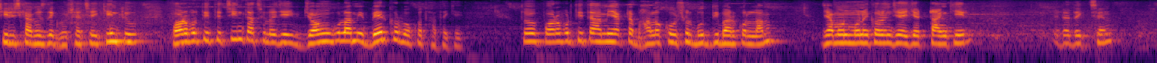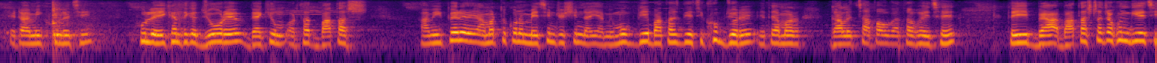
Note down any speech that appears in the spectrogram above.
সিরিজ কাগজ দিয়ে ঘষেছি, কিন্তু পরবর্তীতে চিন্তা ছিল যে এই জংগুলো আমি বের করব কোথা থেকে? তো পরবর্তীতে আমি একটা ভালো কৌশল বুদ্ধি বার করলাম, যেমন মনে করেন যে এই যে টাঙ্কির, এটা দেখছেন, এটা আমি খুলেছি, খুলে এইখান থেকে জোরে ভ্যাকিউম অর্থাৎ বাতাস, আমি পেরে, আমার তো কোনো মেশিন টেশিন নাই, আমি মুখ দিয়ে বাতাস দিয়েছি খুব জোরে, এতে আমার গালের চাপাও ব্যথা হয়েছে তো এই বাতাসটা যখন দিয়েছি,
